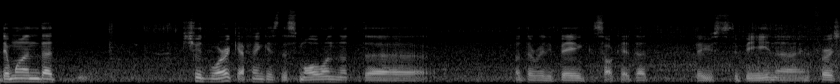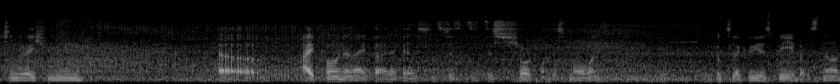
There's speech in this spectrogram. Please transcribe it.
the one that should work, I think, is the small one, not the not the really big socket that there used to be in a, in first generation uh, iPhone and iPad. I guess it's just it's the short one, the small one. It looks like USB, but it's not.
